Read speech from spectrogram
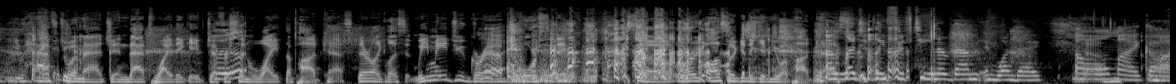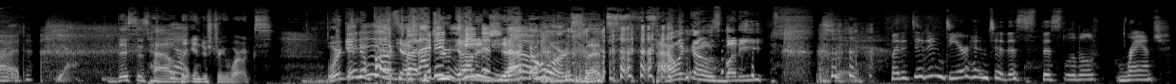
You have to imagine that's why they gave Jefferson White the podcast. They're like, listen, we made you grab a horse dick, so we're also going to give you a podcast. Allegedly 15 of them in one day. Oh my god. Yeah. This is how Yeah. the industry works. We're getting It you a is, podcast, but I but you didn't got need to to jack a horse. That's how it goes, buddy. But it did endear him to this this little ranch.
